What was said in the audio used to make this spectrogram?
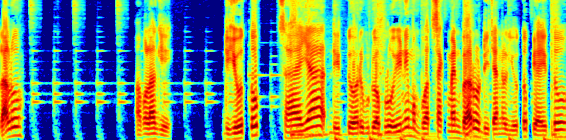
lalu apalagi di YouTube saya di 2020 ini membuat segmen baru di channel YouTube yaitu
